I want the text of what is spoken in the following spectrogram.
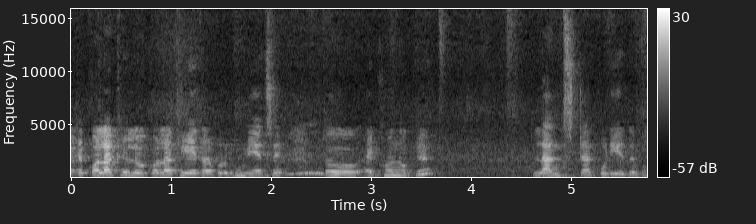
একটা কলা খেলো কলা খেয়ে তারপর ঘুমিয়েছে। তো এখন ওকে লাঞ্চটা করিয়ে দেবো।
